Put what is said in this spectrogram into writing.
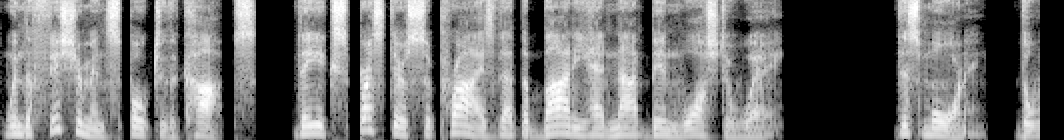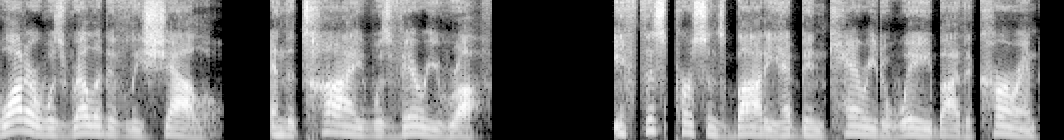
When the fishermen spoke to the cops, they expressed their surprise that the body had not been washed away. This morning, the water was relatively shallow, and the tide was very rough. If this person's body had been carried away by the current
